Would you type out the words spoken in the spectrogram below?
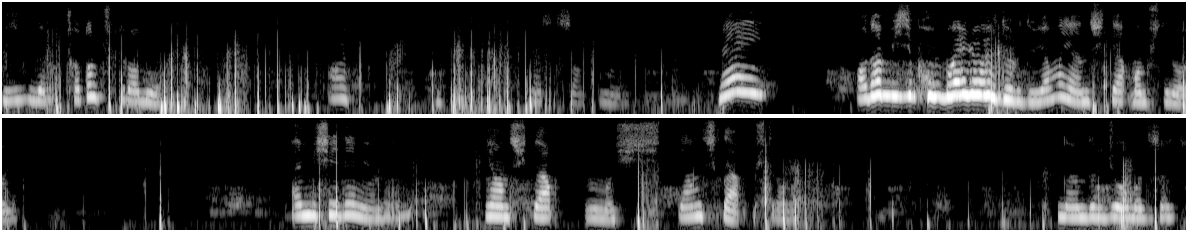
Bizimkiler çatır çutur alıyor. Ay. Oyunu. Ne? Adam bizi bombayla öldürdü ama yanlışlıkla yapmamıştır öyle. Ben bir şey demiyorum yani. Yanlışlıkla yapmış. Yanlışlıkla yapmıştır onu. İnandırıcı olmadı sanki.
